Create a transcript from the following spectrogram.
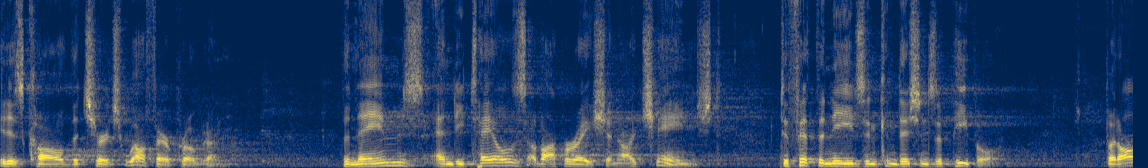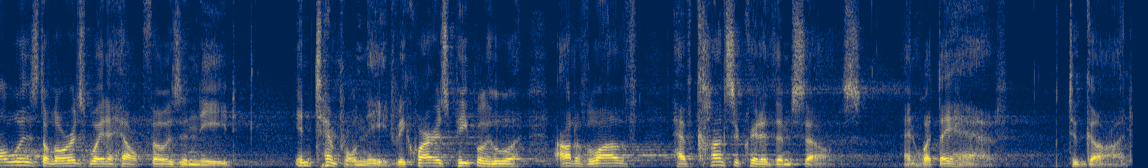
it is called the Church Welfare Program. The names and details of operation are changed to fit the needs and conditions of people, but always the Lord's way to help those in need in temporal need, requires people who, out of love, have consecrated themselves and what they have to God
